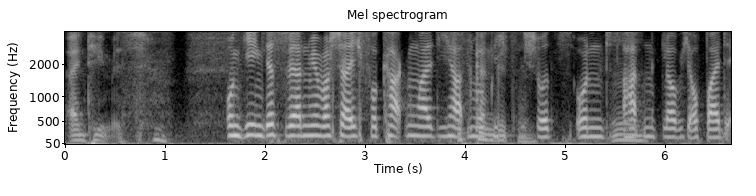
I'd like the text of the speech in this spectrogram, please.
Ein Team ist. Und gegen das werden wir wahrscheinlich verkacken, weil die hatten wirklich viel. Schutz und Mhm. hatten, glaube ich, auch beide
